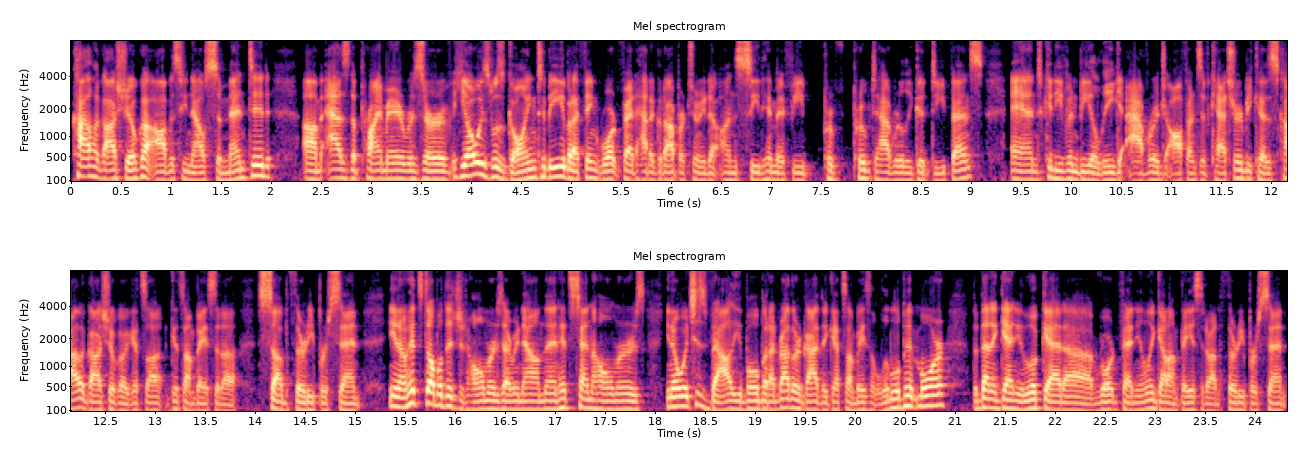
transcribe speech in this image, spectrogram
Kyle Higashioka obviously now cemented um, as the primary reserve. He always was going to be, but I think Rortvedt had a good opportunity to unseat him if he pr- proved to have really good defense and could even be a league average offensive catcher because Kyle Higashioka gets on, gets on base at a sub 30%. You know, hits double digit homers every now and then, hits 10 homers, you know, which is valuable, but I'd rather a guy that gets on base a little bit more. But then again, you look at uh, Rortvedt, he only got on base at about a 30%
